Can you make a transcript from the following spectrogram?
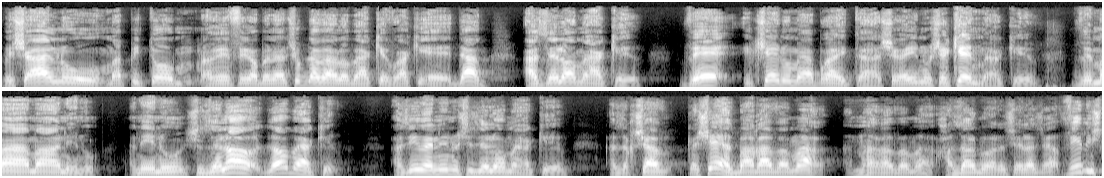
ושאלנו מה פתאום, הרי לפי רבנן שום דבר לא מעכב, רק אה, דם, אז זה לא מעכב. והקשינו מהברייתא, שראינו שכן מעכב, ומה מה ענינו? ענינו שזה לא, לא מעכב. אז אם ענינו שזה לא מעכב, עכשיו קשה, אז מה הרב אמר? מה הרב אמר? חזרנו על השאלה שלך, פיליש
